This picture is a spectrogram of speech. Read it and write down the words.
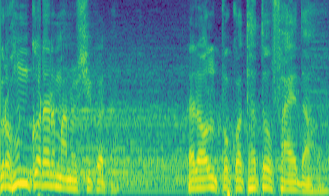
গ্রহণ করার মানসিকতা, তাহলে অল্প কথা তো ফায়দা হয়।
